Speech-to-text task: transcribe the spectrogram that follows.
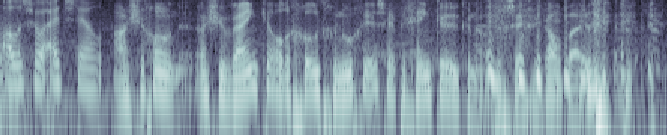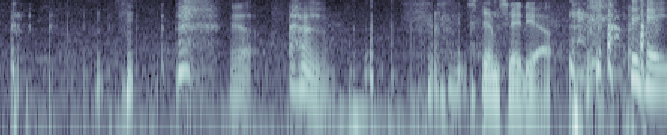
alles zo uitstelt. Als je gewoon, als je wijnkelder groot genoeg is, heb je geen keuken nodig, zeg ik altijd. ja. Stem CDA. Nee,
